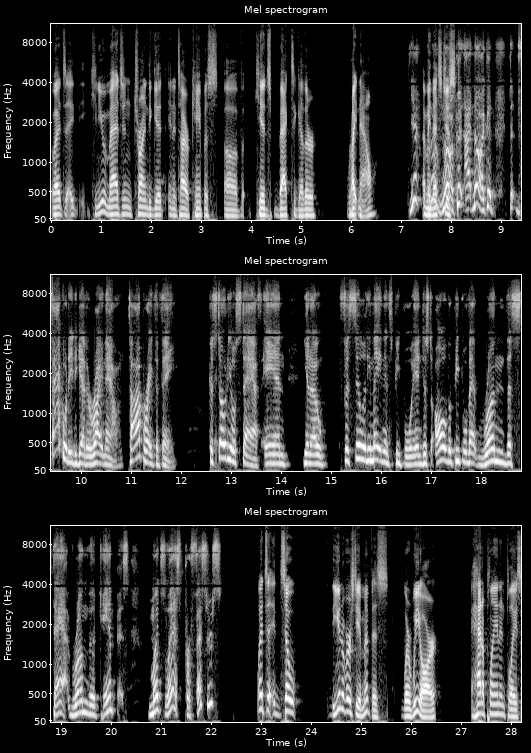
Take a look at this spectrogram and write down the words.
Well, can you imagine trying to get an entire campus of kids back together right now? Yeah, I mean, no, that's no, just- I could. I, no, I could. T- faculty together right now to operate the thing, custodial staff, and you know, facility maintenance people, and just all the people that run the staff, run the campus. Much less professors. Well, it's, it- so the University of Memphis, where we are, had a plan in place,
